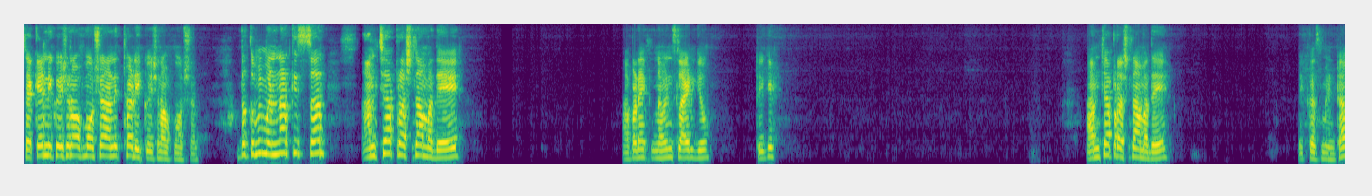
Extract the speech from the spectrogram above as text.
second equation of motion आणि थर्ड इक्वेशन ऑफ मोशन आता तुम्ही म्हणणार की सर आमच्या प्रश्नामध्ये आपण एक नवीन स्लाइड घेऊ. ठीक आहे? आमच्या प्रश्नामध्ये एकच मिनिट हा.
